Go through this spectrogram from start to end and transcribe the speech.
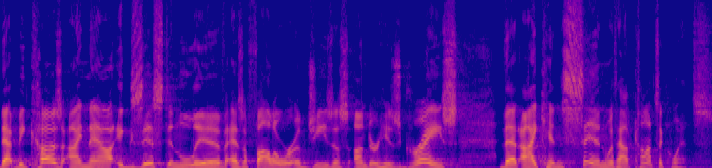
that because I now exist and live as a follower of Jesus under his grace, that I can sin without consequence.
